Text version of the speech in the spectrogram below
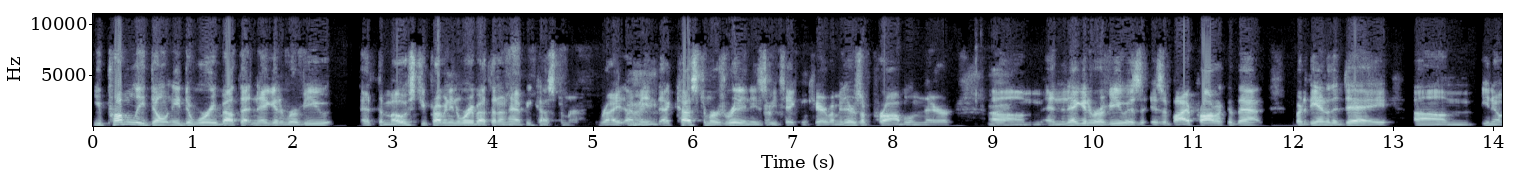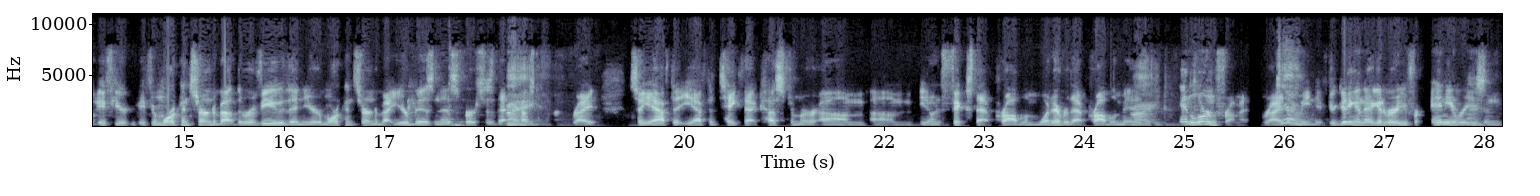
you probably don't need to worry about that negative review at the most. You probably need to worry about that unhappy customer, right? right. I mean, that customer really needs to be taken care of. I mean, there's a problem there. Right. Um, and the negative review is, is a byproduct of that. But at the end of the day, um, you know, if you're if you're more concerned about the review, then you're more concerned about your business versus that right. customer, right? So you have to you have to take that customer, um, um, you know, and fix that problem, whatever that problem is, and learn from it, right? Yeah. I mean, if you're getting a negative review for any reason,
